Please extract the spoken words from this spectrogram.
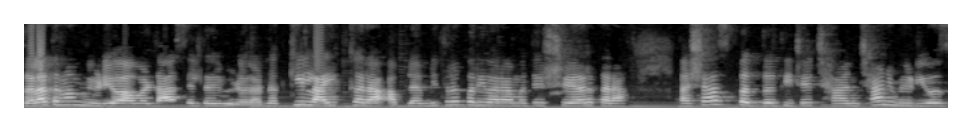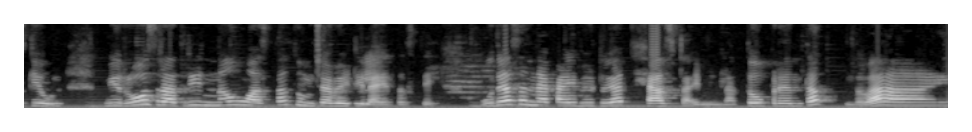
चला तर मग व्हिडिओ आवडला असेल तर व्हिडिओला नक्की लाईक करा आपल्या मित्रपरिवारामध्ये शेअर करा. अशाच पद्धतीचे छान छान व्हिडिओज घेऊन मी रोज रात्री नऊ वाजता तुमच्या भेटीला येत असते. उद्या संध्याकाळी भेटूयात ह्याच टायमिंगला तोपर्यंत बाय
